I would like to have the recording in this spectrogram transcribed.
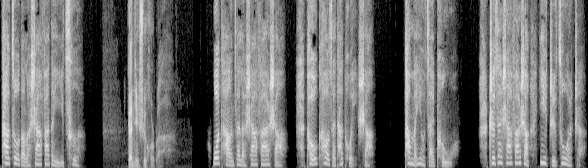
他坐到了沙发的一侧，赶紧睡会儿吧。我躺在了沙发上，头靠在他腿上，他没有再碰我，只在沙发上一直坐着。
